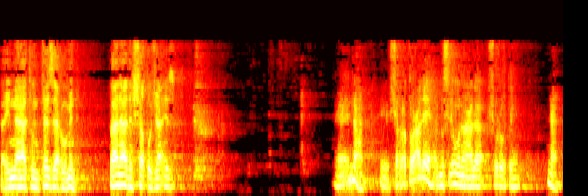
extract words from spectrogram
فإنها تنتزع منه. فهل هذا الشرط جائز؟ نعم شرطوا عليه المسلمون على شروطهم. نعم.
